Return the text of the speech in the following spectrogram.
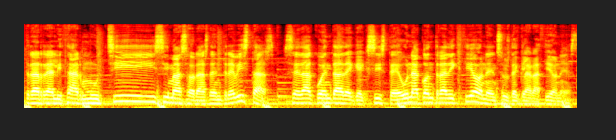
Tras realizar muchísimas horas de entrevistas, se da cuenta de que existe una contradicción en sus declaraciones.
